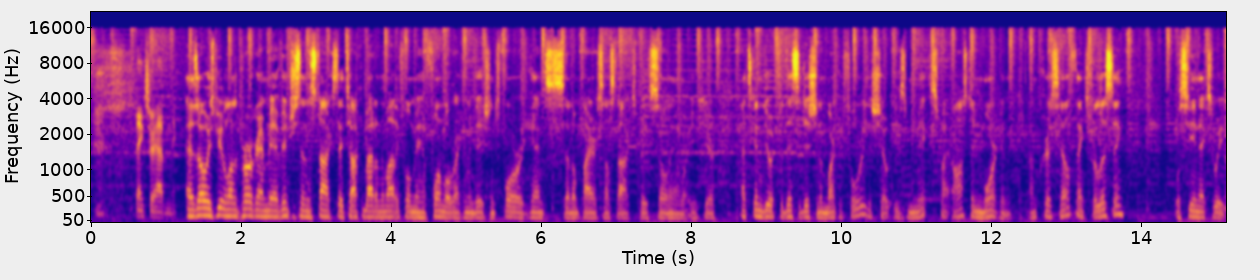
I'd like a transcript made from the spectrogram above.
Thanks for having me. As always, people on the program may have interest in the stocks they talk about, and the Motley Fool may have formal recommendations for or against. So don't buy or sell stocks based solely on what you hear. That's going to do it for this edition of Market Foolery. The show is mixed by Austin Morgan. I'm Chris Hill. Thanks for listening. We'll see you next week.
